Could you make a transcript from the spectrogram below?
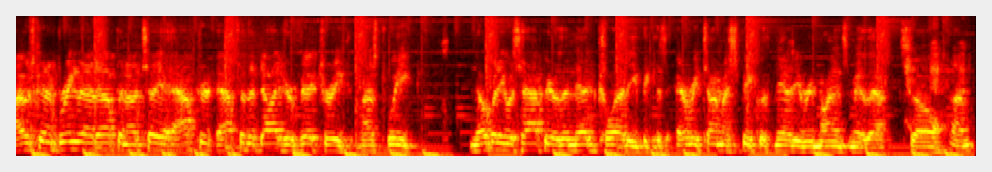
I was gonna bring that up, and I'll tell you after after the Dodger victory last week, nobody was happier than Ned Colletti because every time I speak with Ned, he reminds me of that. So I'm,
